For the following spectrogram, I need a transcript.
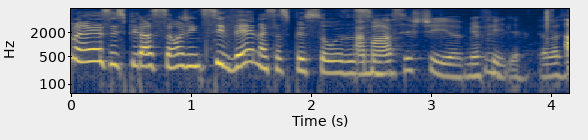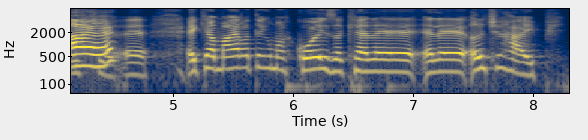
né? Essa inspiração, a gente se vê nessas pessoas, assim. A Má assistia, minha filha. Ela assistia. Ah, é? é? É, que a Má, ela tem uma coisa que ela é, ela é anti-hype.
